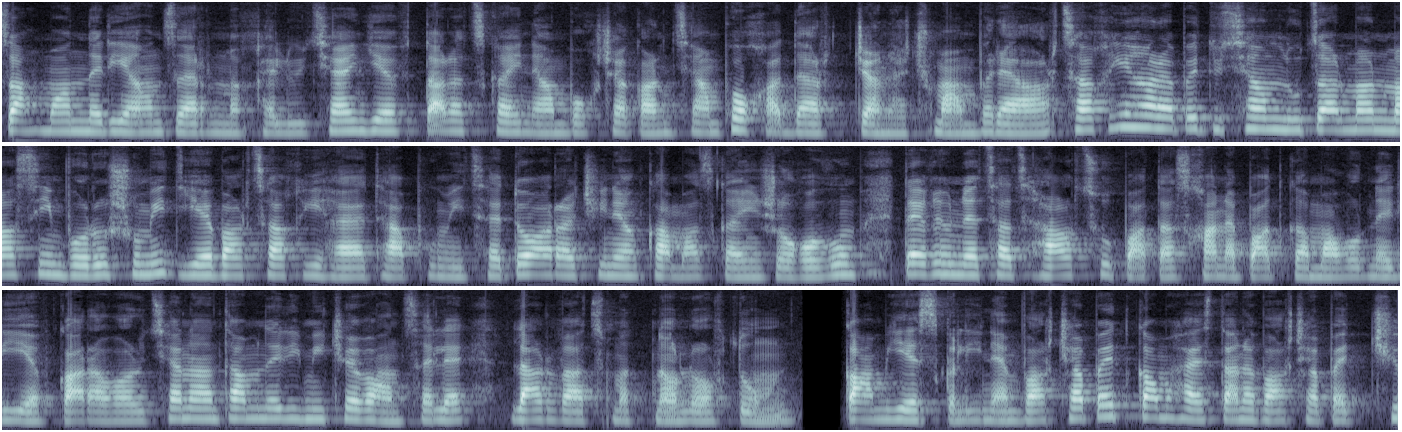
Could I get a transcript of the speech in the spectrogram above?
սահմանների անձեռնմխելիության եւ տարածքային ամբողջականության փոխադարձ ճանաչման վրա Արցախի հանրապետության լուծարման մասին որոշումից եւ Արցախի հայաթափումից հետո առաջին անգամ ազգային ժողովում տեղի ունեցած հարց ու պատասխանը պատգամավորների եւ կառավարության անդամների միջև անցել է լարված մթնոլորտում կամ ես կլինեմ վարչապետ կամ Հայաստանը վարչապետ չի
